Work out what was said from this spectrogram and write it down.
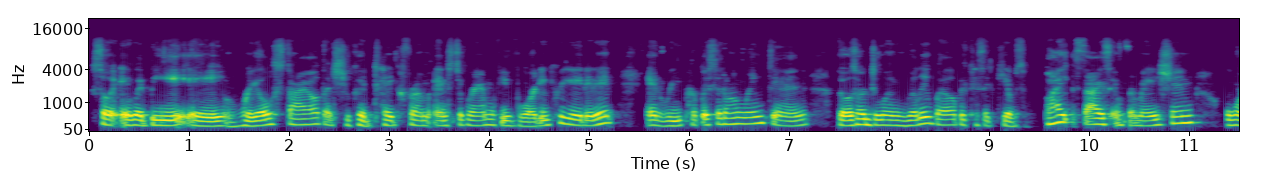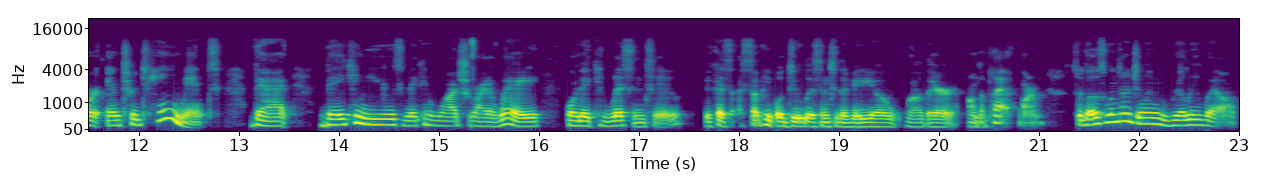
So it would be a reel style that you could take from Instagram if you've already created it and repurpose it on LinkedIn. Those are doing really well because it gives bite sized information or entertainment that they can use and they can watch right away or they can listen to because some people do listen to the video while they're on the platform. So those ones are doing really well.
